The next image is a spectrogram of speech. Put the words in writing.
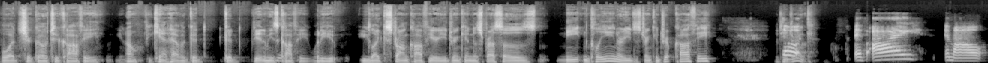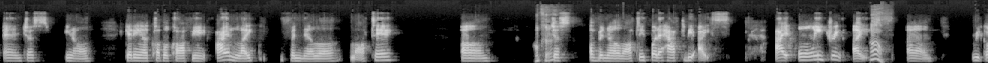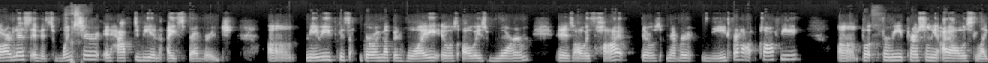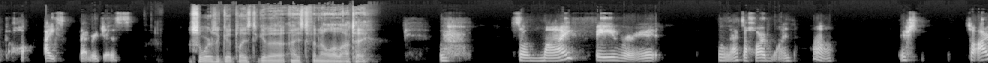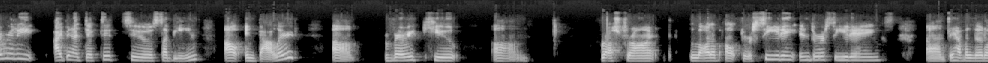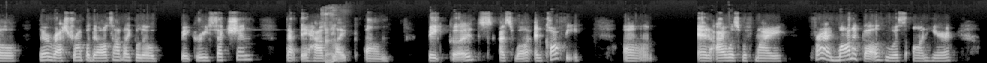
what's your go-to coffee? You know, if you can't have a good good Vietnamese mm-hmm. coffee, what do you you like strong coffee? Are you drinking espressos neat and clean, or are you just drinking drip coffee? What do so you drink? If I am out and just you know getting a cup of coffee. I like vanilla latte. Um, okay. Just a vanilla latte, but it have to be ice. I only drink ice. Oh. Um, regardless if it's winter, it have to be an ice beverage. Um, maybe because growing up in Hawaii, it was always warm and it's always hot. There was never need for hot coffee. Um, but for me personally, I always like hot, iced beverages. So, where's a good place to get a iced vanilla latte? So my favorite, oh, that's a hard one, huh? There's so I really I've been addicted to Sabine out in Ballard. Um, very cute um, restaurant. A lot of outdoor seating, indoor seatings. Um, they have a little. They're a restaurant, but they also have like a little bakery section that they have okay. like um, baked goods as well and coffee. Um, and I was with my friend Monica, who was on here.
